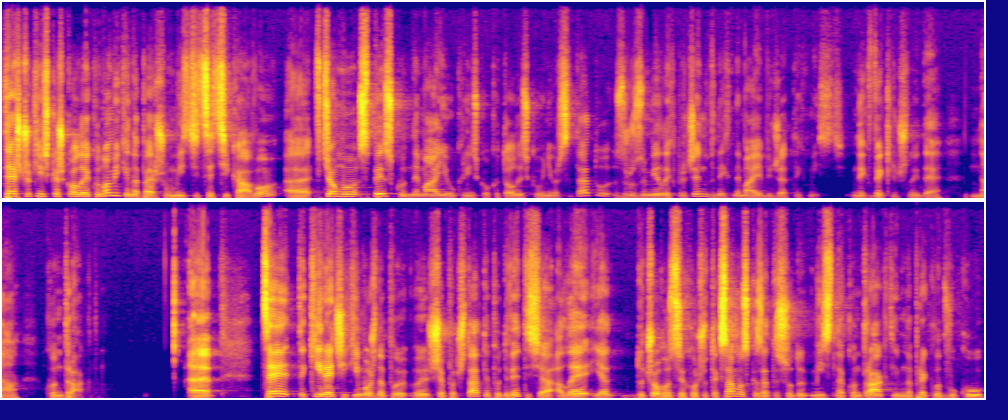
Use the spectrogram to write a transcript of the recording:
Те, що Київська школа економіки на першому місці, це цікаво. Е, В цьому списку немає Українського католицького університету. Зрозумілих причин в них немає бюджетних місць. В них виключно йде на контракт. Е, Це такі речі, які можна ще почитати, подивитися, але я до чого це хочу так само сказати, що до місць на контракті, наприклад, в УКУ,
